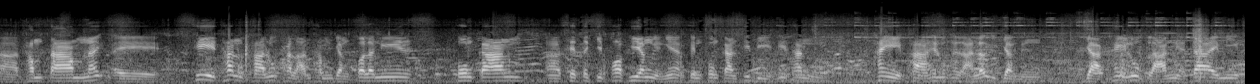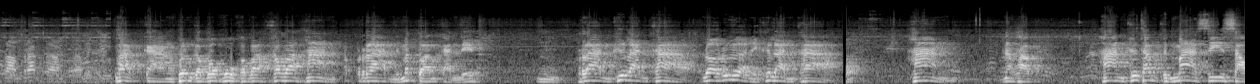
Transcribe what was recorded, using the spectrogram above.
อ่าทำตามในเอ่อ ที่ท่านพาลูกพาหลานทำอย่างกรณีโครงการเศรษฐกิจพอเพียงอย่างเงี้ยเป็นโครงการที่ดีที่ท่านให้พาให้ลูกให้หลานแล้วอีกอย่างหนึ่งอยากให้ลูกหลานเนี่ยได้มีความรักความสามัคคีภาคกลางเพิ่นกับบ่ฮู้ครับว่าคำว่าห้านกับร้านนี่มันตอนกันเด้ร้านคือร้านค้ารอเรือนี่คือร้านค้าห้านนะครับห้านคือทำขึ้นมาสีเสา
